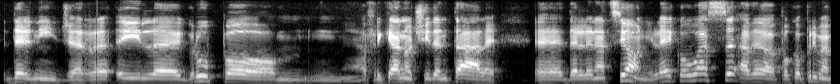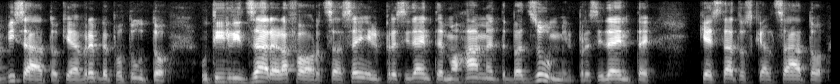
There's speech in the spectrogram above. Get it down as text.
del Niger. Il gruppo mh, mm, africano occidentale eh, delle nazioni, l'ECOWAS, aveva poco prima avvisato che avrebbe potuto utilizzare la forza se il presidente Mohamed Bazoum, il presidente che è stato scalzato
